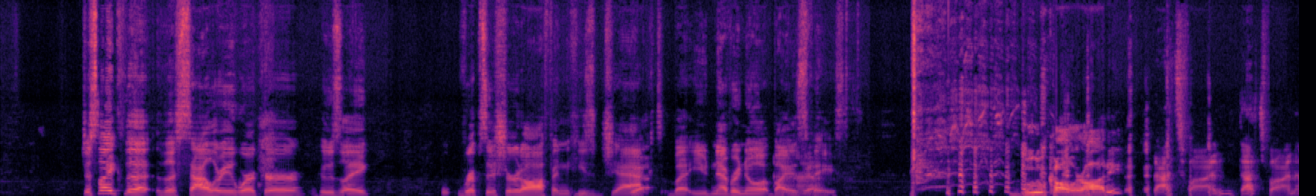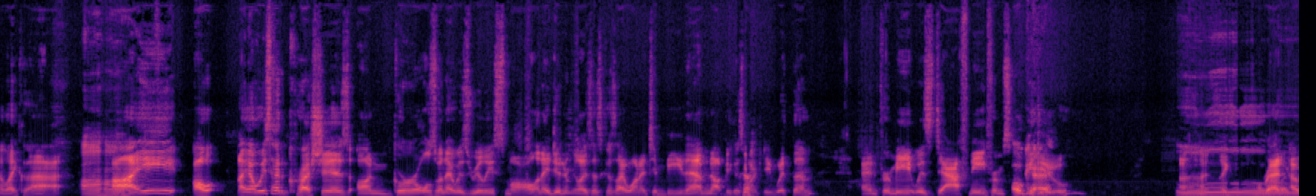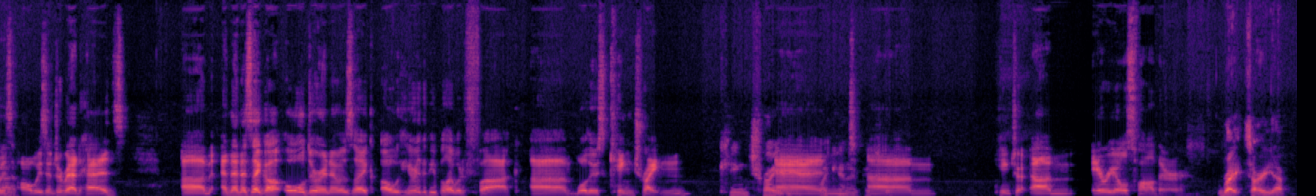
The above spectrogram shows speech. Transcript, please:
just like the the salary worker who's like rips his shirt off and he's jacked but you'd never know it by his face Blue collar hottie. That's fun. That's fun. I like that. uh-huh I oh, I always had crushes on girls when I was really small, and I didn't realize this because I wanted to be them, not because I wanted to be with them. And for me, it was Daphne from Scooby Okay. Doo. uh, like Ooh, Red. like I was always into redheads. Um, and then as I got older, and I was like, oh, here are the people I would fuck. Um, well, there's King Triton King Triton. Why can't I and um, King Tri- um, Ariel's father. right. Sorry. Yep.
